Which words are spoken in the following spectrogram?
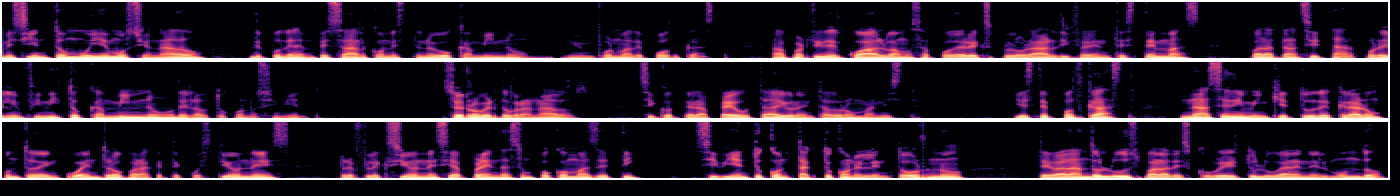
Me siento muy emocionado de poder empezar con este nuevo camino en forma de podcast, a partir del cual vamos a poder explorar diferentes temas para transitar por el infinito camino del autoconocimiento. Soy Roberto Granados, psicoterapeuta y orientador humanista, y este podcast nace de mi inquietud de crear un punto de encuentro para que te cuestiones, reflexiones y aprendas un poco más de ti. Si bien tu contacto con el entorno te va dando luz para descubrir tu lugar en el mundo,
